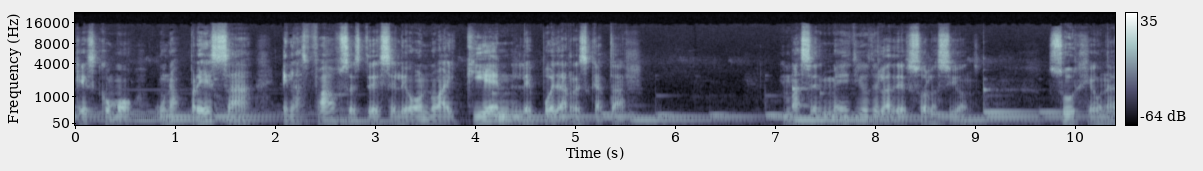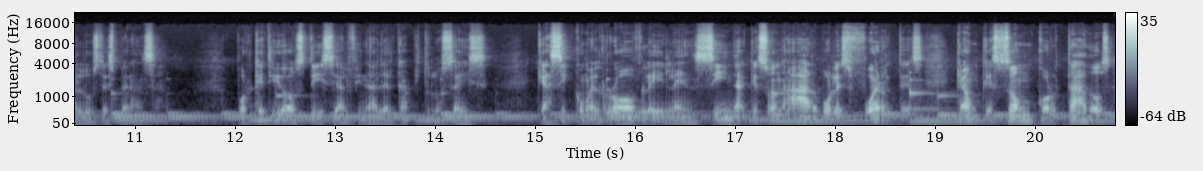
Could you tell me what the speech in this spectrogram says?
que es como una presa en las fauces de ese león, no hay quien le pueda rescatar. Mas en medio de la desolación, surge una luz de esperanza, porque Dios dice al final del capítulo 6 que así como el roble y la encina, que son árboles fuertes, que aunque son cortados,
